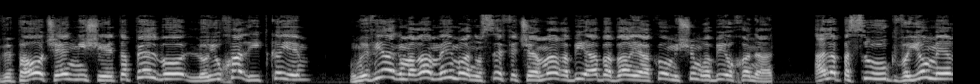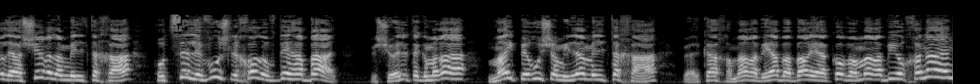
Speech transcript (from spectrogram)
ופעוט שאין מי שיטפל בו, לא יוכל להתקיים. ומביאה הגמרא מימרה נוספת שאמר רבי אבא בר יעקב משום רבי יוחנן, על הפסוק, ויאמר לאשר על המלתחה, הוצא לבוש לכל עובדי הבעל. ושואלת הגמרא, מהי פירוש המילה מלתחה? ועל כך אמר רבי אבא בר יעקב, אמר רבי יוחנן,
